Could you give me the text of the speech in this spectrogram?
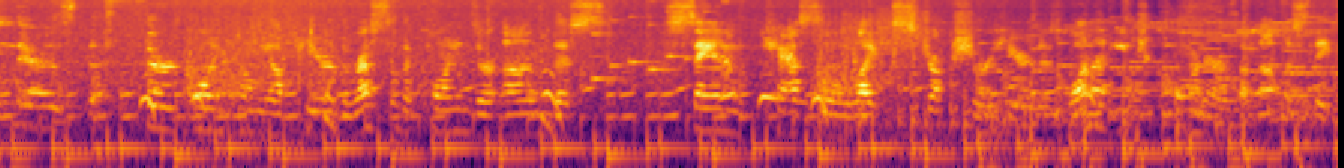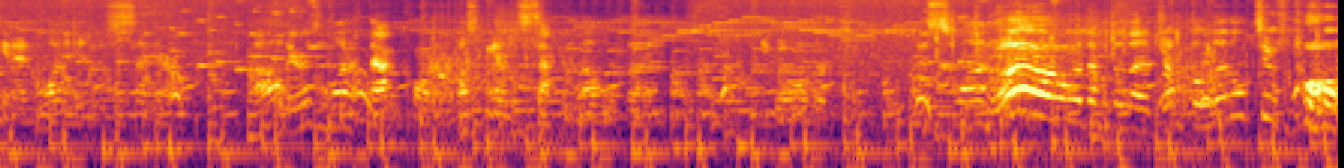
And there's the third coin coming up here. The rest of the coins are on this sand castle-like structure here. There's one on each corner, if I'm not mistaken, and one in the center. Oh, there's one at that corner. Must be on the second level, then. You go over this one. Whoa! The, jumped a little too... Whoa,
